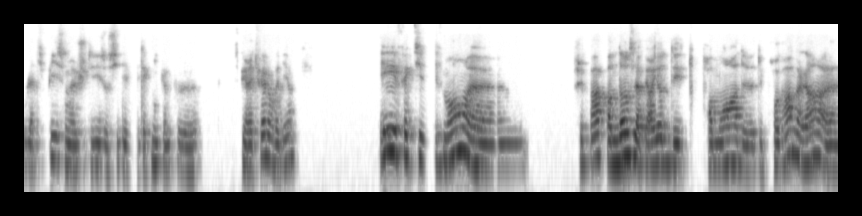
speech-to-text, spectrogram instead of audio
ou l'atypisme, j'utilise aussi des techniques un peu spirituelles, on va dire. Et effectivement, euh, je sais pas, pendant la période des trois mois du programme, là, euh,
